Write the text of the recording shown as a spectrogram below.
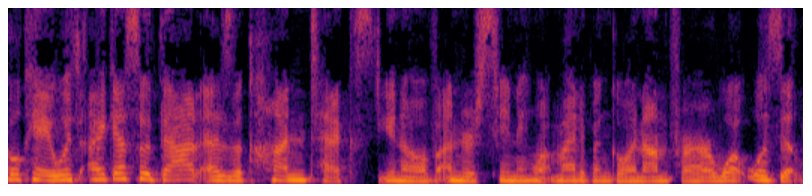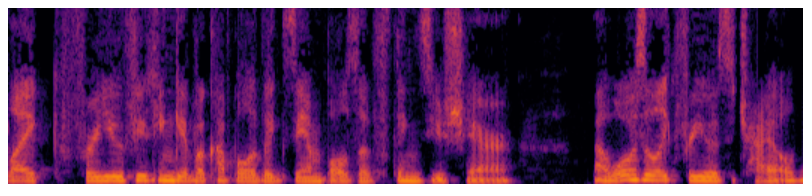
Okay, with I guess with that as a context, you know, of understanding what might have been going on for her, what was it like for you? If you can give a couple of examples of things you share, uh, what was it like for you as a child?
